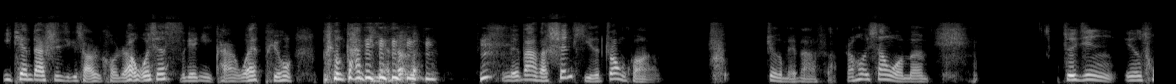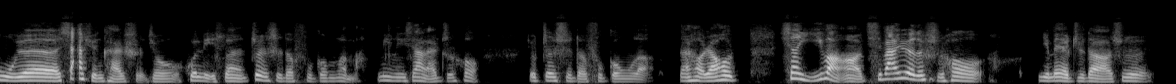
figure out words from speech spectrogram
一天戴十几个小时口罩，我先死给你看，我也不用不用干别的了，没办法，身体的状况出这个没办法。然后像我们最近，因为从五月下旬开始就婚礼算正式的复工了嘛，命令下来之后就正式的复工了。然后，然后像以往啊，七八月的时候，你们也知道是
